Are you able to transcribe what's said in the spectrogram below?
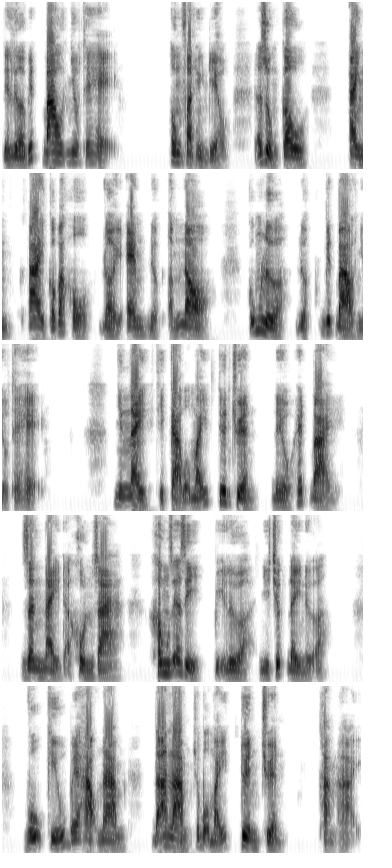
để lừa biết bao nhiêu thế hệ. Ông Phan Huỳnh Điểu đã dùng câu anh ai có bác Hồ đời em được ấm no cũng lừa được biết bao nhiêu thế hệ. Nhưng nay thì cả bộ máy tuyên truyền đều hết bài. Dân này đã khôn ra, không dễ gì bị lừa như trước đây nữa. Vụ cứu bé Hạo Nam đã làm cho bộ máy tuyên truyền thảm hại.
